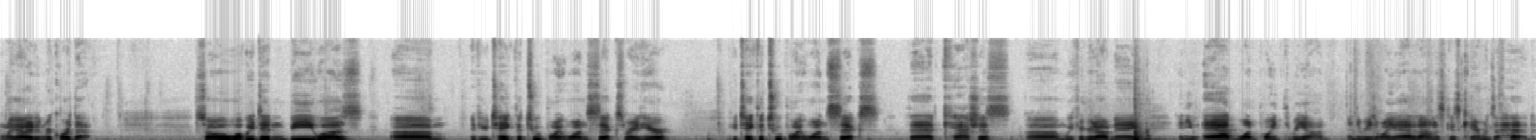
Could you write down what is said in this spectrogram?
my god, I didn't record that. So what we did in B was, um, if you take the 2.16 right here, if you take the 2.16 that Cassius, um, we figured out in A, and you add 1.3 on, and the reason why you add it on is because Cameron's ahead.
